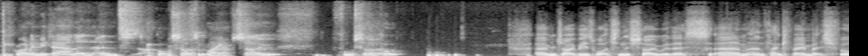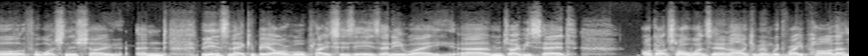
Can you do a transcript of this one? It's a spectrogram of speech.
It grinded me down, and, and I got myself to blame. So, full circle. Um, Joby is watching the show with us, um, and thank you very much for, for watching the show. And the internet could be horrible places it is anyway. Um, Joby said, I got trolled once in an argument with Ray Parlour.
